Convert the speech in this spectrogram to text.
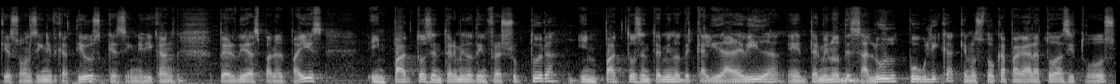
que son significativos, que significan pérdidas para el país impactos en términos de infraestructura, impactos en términos de calidad de vida, en términos de salud pública que nos toca pagar a todas y todos,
